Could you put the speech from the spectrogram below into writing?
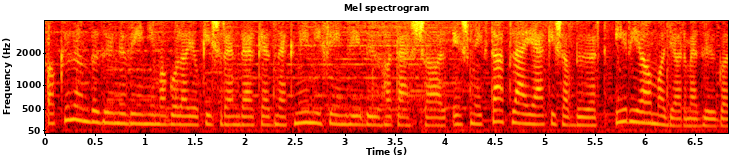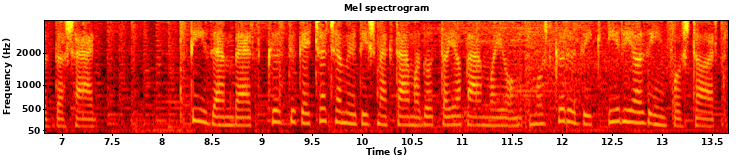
A különböző növényi magolajok is rendelkeznek némi fényvédő hatással, és még táplálják is a bőrt, írja a Magyar Mezőgazdaság. Tíz embert, köztük egy csecsemőt is megtámadott a japán majom, most körözik, írja az Infostart.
